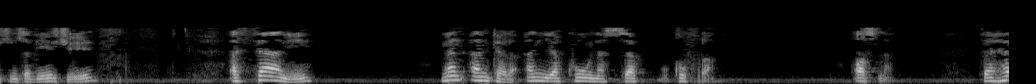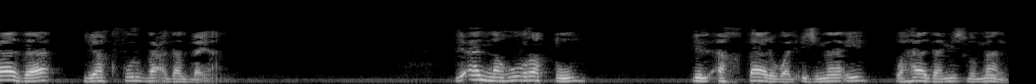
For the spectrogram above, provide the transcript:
üçünsə deyir ki, Əs-sani من أنكر أن يكون السب كفرا؟ أصلا. فهذا يكفر بعد البيان. لأنه رد للأخبار والإجماع وهذا مثل من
